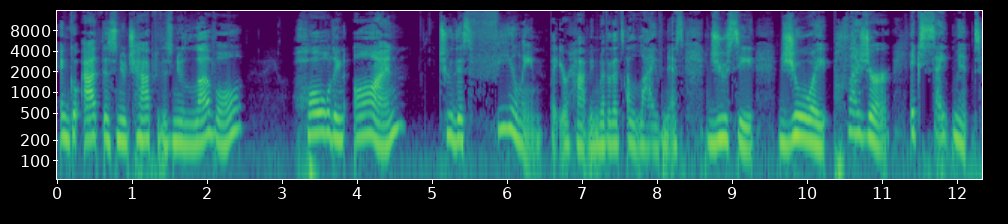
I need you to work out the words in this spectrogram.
and go at this new chapter, this new level, holding on to this feeling that you're having, whether that's aliveness, juicy, joy, pleasure, excitement?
